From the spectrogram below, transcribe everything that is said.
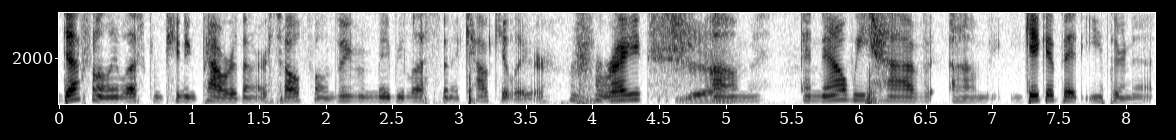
definitely less computing power than our cell phones, even maybe less than a calculator, right? Yeah. Um, and now we have um, gigabit Ethernet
